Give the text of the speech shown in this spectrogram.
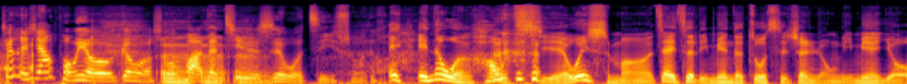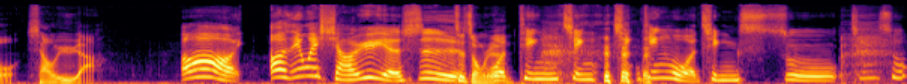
就很像朋友跟我说话，嗯、但其实是我自己说的话。哎、嗯、哎、欸欸，那我很好奇，为什么在这里面的作词阵容里面有小玉啊？哦。哦，因为小玉也是这种人，我听倾倾听我倾诉倾诉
